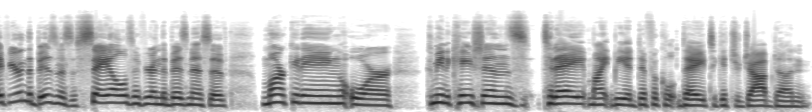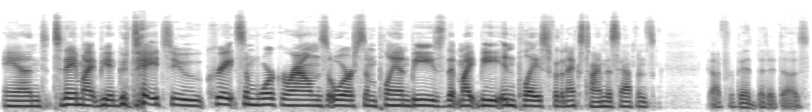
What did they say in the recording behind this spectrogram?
if you're in the business of sales, if you're in the business of marketing or communications, today might be a difficult day to get your job done. And today might be a good day to create some workarounds or some plan Bs that might be in place for the next time this happens. God forbid that it does.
